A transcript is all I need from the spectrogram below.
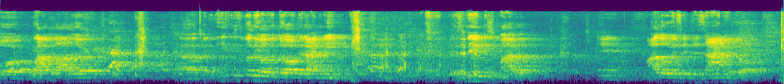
or a Rottweiler. Uh, but he, he's really all the dog that I need. His name is Milo. And Milo is a designer dog.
